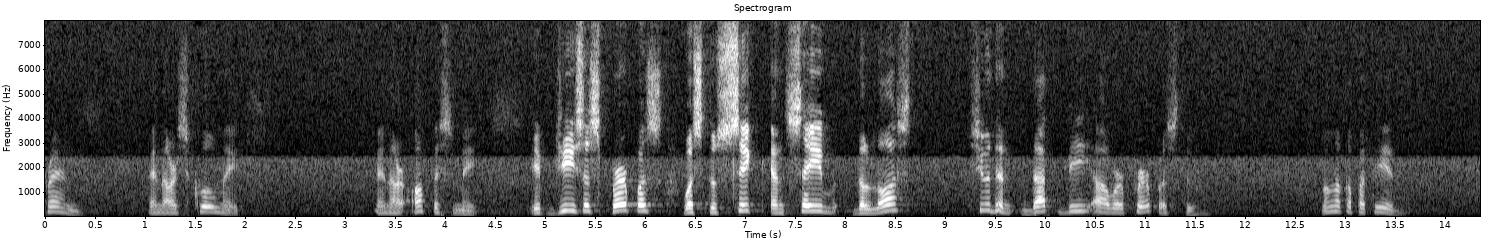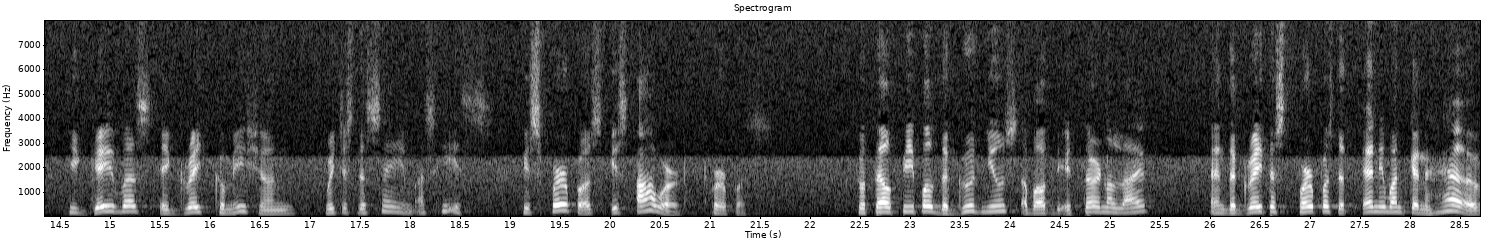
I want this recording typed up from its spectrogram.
friends and our schoolmates and our office mates? If Jesus' purpose was to seek and save the lost, shouldn't that be our purpose too? Mga kapatid, He gave us a great commission which is the same as His. His purpose is our purpose. To tell people the good news about the eternal life and the greatest purpose that anyone can have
